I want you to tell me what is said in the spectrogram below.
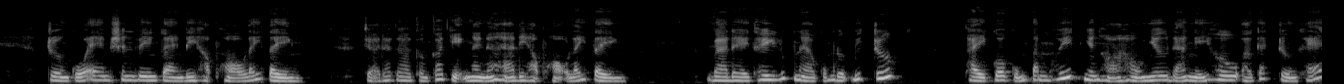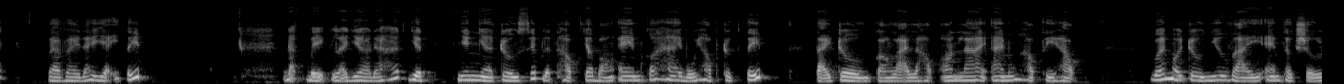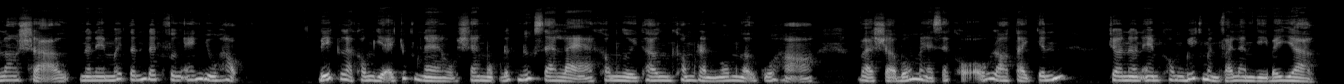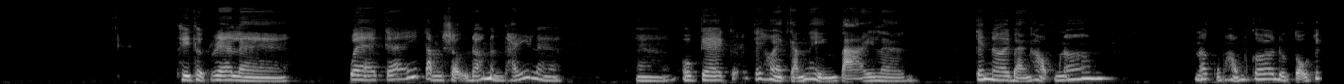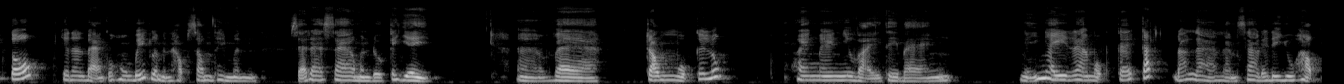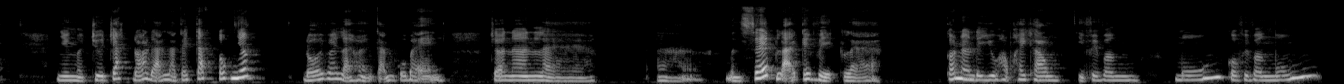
trường của em sinh viên toàn đi học hộ lấy tiền. Trời đất ơi, còn có chuyện này nữa hả? Đi học hộ lấy tiền. Và đề thi lúc nào cũng được biết trước. Thầy cô cũng tâm huyết, nhưng họ hầu như đã nghỉ hưu ở các trường khác và về đây dạy tiếp. Đặc biệt là giờ đã hết dịch, nhưng nhà trường xếp lịch học cho bọn em có hai buổi học trực tiếp. Tại trường, còn lại là học online, ai muốn học thì học. Với môi trường như vậy, em thật sự lo sợ, nên em mới tính đến phương án du học biết là không dễ chút nào sang một đất nước xa lạ không người thân không rành ngôn ngữ của họ và sợ bố mẹ sẽ khổ lo tài chính. Cho nên em không biết mình phải làm gì bây giờ. Thì thực ra là qua cái tâm sự đó mình thấy là à, ok cái hoàn cảnh hiện tại là cái nơi bạn học nó nó cũng không có được tổ chức tốt. Cho nên bạn cũng không biết là mình học xong thì mình sẽ ra sao mình được cái gì. À, và trong một cái lúc hoang mang như vậy thì bạn nghĩ ngay ra một cái cách đó là làm sao để đi du học. Nhưng mà chưa chắc đó đã là cái cách tốt nhất đối với lại hoàn cảnh của bạn. Cho nên là à, mình xếp lại cái việc là có nên đi du học hay không. Chị phi vân muốn cô phi vân muốn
